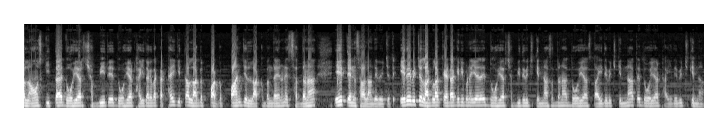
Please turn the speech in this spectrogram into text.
ਅਲਾਉਂਸ ਕੀਤਾ ਹੈ 2026 ਤੇ 2028 ਤੱਕ ਦਾ ਇਕੱਠਾ ਹੀ ਕੀਤਾ, ਲਗਭਗ 5 ਲੱਖ ਬੰਦਾ ਇਹਨਾਂ ਨੇ ਸੱਦਣਾ ਇਹ 3 ਸਾਲਾਂ ਦੇ ਵਿੱਚ। ਤੇ ਇਹਦੇ ਵਿੱਚ ਅਲੱਗ-ਅਲੱਗ ਕੈਟਾਗਰੀ ਬਣਾਈ ਹੈ 2026 ਦੇ ਵਿੱਚ ਕਿੰਨਾ ਸੱਦਣਾ 2027 ਦੇ ਵਿੱਚ ਕਿੰਨਾ ਤੇ 2028 ਦੇ ਵਿੱਚ ਕਿੰਨਾ।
